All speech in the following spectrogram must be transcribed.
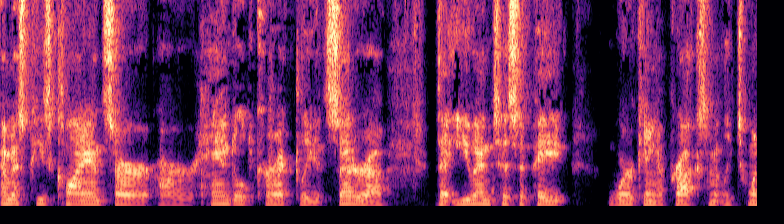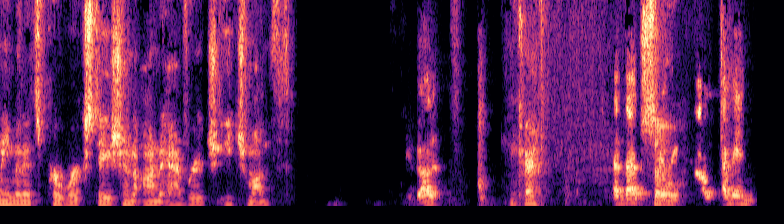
MSP's clients are are handled correctly, etc., that you anticipate working approximately 20 minutes per workstation on average each month. You got it. Okay. And that's so. Really I mean,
